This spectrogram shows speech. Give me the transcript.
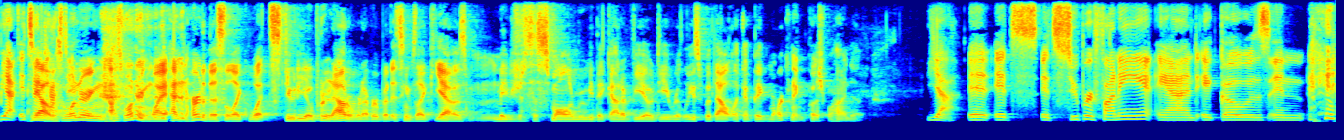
Yeah, it's yeah. Fantastic. I was wondering. I was wondering why I hadn't heard of this. Like, what studio put it out or whatever. But it seems like yeah, it was maybe just a smaller movie that got a VOD release without like a big marketing push behind it yeah it, it's it's super funny and it goes in, in,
